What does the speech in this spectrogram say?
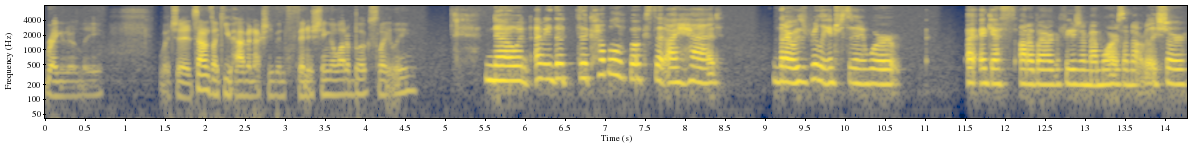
regularly which it sounds like you haven't actually been finishing a lot of books lately. No, and I mean the the couple of books that I had that I was really interested in were, I, I guess, autobiographies or memoirs. I'm not really sure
